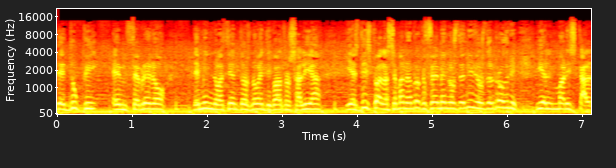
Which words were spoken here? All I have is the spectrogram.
de Duki en febrero de 1994 salía y es disco de la semana en Rock FM, Los Delirios del Rodri y el Mariscal.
